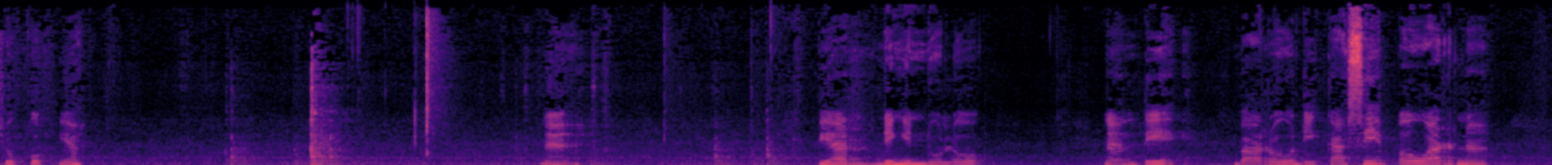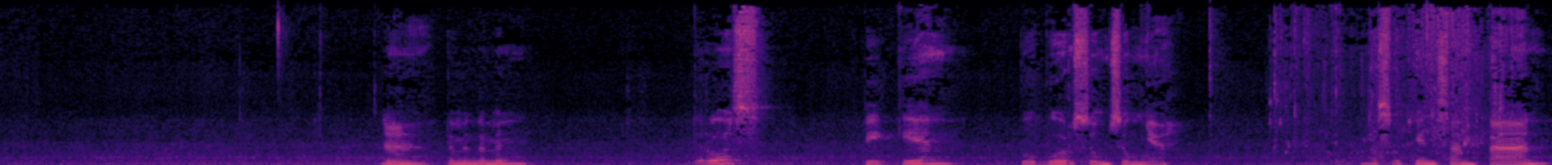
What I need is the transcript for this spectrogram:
Cukup ya. Nah. Biar dingin dulu. Nanti Baru dikasih pewarna. Nah teman-teman Terus Bikin Bubur sumsumnya. Masukin santan.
